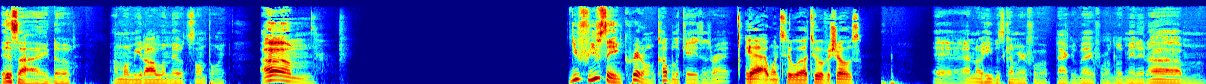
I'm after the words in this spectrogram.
It's alright though. I'm gonna meet all of them at some point. Um, you you seen K.R.I.T. on a couple occasions, right? Yeah, I went to uh, two of his shows. Yeah, I know he was coming for back to back for a little minute. Um,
